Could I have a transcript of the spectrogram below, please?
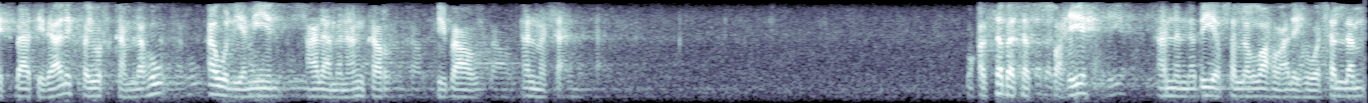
إثبات ذلك فيحكم له أو اليمين على من أنكر في بعض المسائل. وقد ثبت في الصحيح أن النبي صلى الله عليه وسلم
